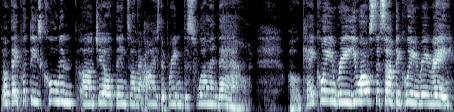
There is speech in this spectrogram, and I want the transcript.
don't they put these cooling uh, gel things on their eyes to bring the swelling down? Okay, Queen Ree, you hosted something, Queen Ree Ree.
